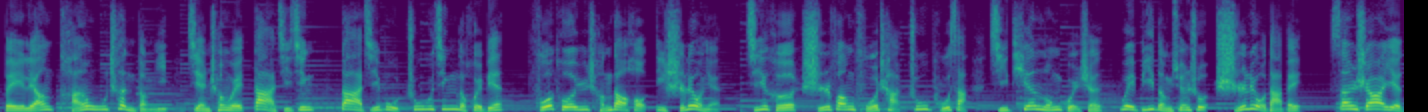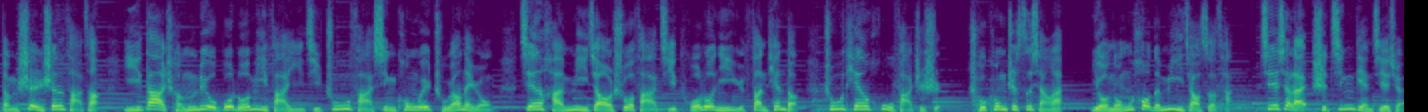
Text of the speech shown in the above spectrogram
北凉谭无称等译，简称为大集经。大集部诸经的汇编。佛陀于成道后第十六年，集合十方佛刹诸菩萨及天龙鬼神，为彼等宣说十六大悲、三十二页等甚深法藏，以大乘六波罗蜜法以及诸法性空为主要内容，兼含密教说法及陀罗尼与梵天等诸天护法之事，除空之思想外，有浓厚的密教色彩。接下来是经典节选，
